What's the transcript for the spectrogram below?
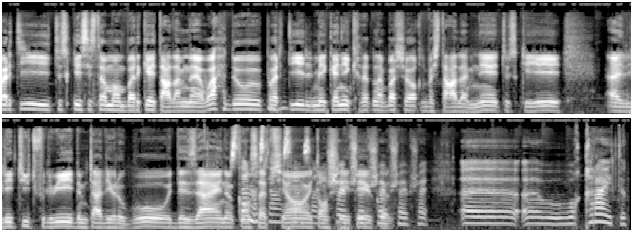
partie tout ce qui est système embarqué تعلمناه وحده partie ال mécanique خذتنا برشا وقت باش تعلمناه tout ce qui est l'étude fluide نتاع les robots design و conception و étanchéité وكل شوي شوي وقرايتك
